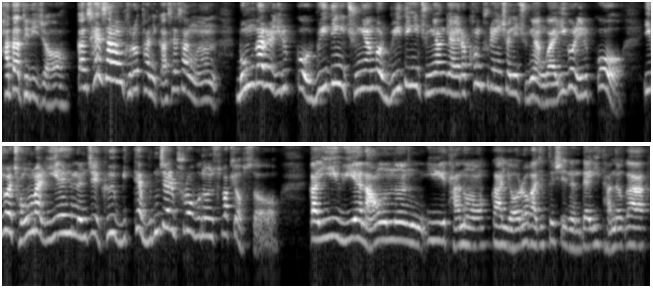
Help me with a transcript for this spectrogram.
받아들이죠. 그러니까 세상은 그렇다니까 세상은 뭔가를 읽고 리딩이 중요한 건 리딩이 중요한 게 아니라 컴프레인션이 중요한 거야. 이걸 읽고 이걸 정말 이해했는지 그 밑에 문제를 풀어보는 수밖에 없어. 그러니까 이 위에 나오는 이 단어가 여러 가지 뜻이 있는데 이 단어가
